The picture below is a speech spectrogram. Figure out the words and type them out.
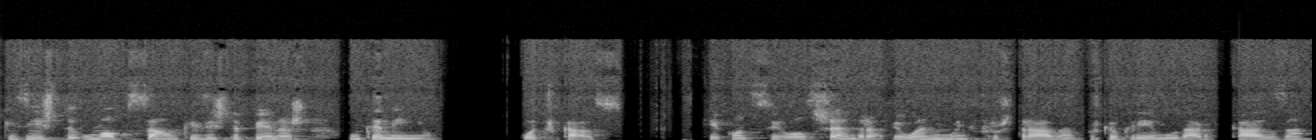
que existe uma opção, que existe apenas um caminho. Outro caso que aconteceu, Alexandra, eu ando muito frustrada porque eu queria mudar de casa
